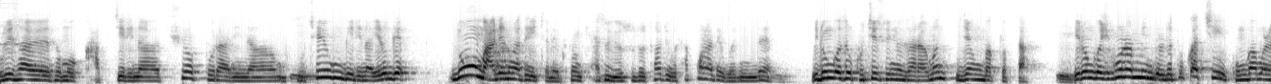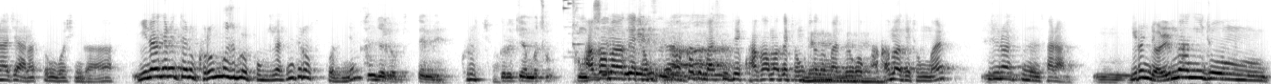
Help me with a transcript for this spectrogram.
우리 사회에서 뭐 갑질이나 취업 불안이나 뭐 음. 채용 비리나 이런 게 너무 만연화돼 있잖아요. 그동안 계속 뉴스도 터지고 사건화되고 했는데 이런 것을 고칠 수 있는 사람은 이재명밖에 없다. 음. 이런 것이 호남민들도 똑같이 공감을 하지 않았던 것인가. 이낙연 한테는 그런 모습을 보기가 힘들었었거든요. 한 적이 없기 때문에 그렇죠. 그렇게 뭐 정, 정치를 과감하게 정. 아까도 말씀드린 과감하게 정책을 네, 만들고 네. 과감하게 정말 추진할 수 있는 사람. 음. 이런 열망이 좀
